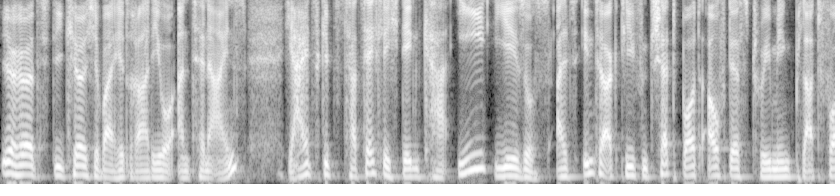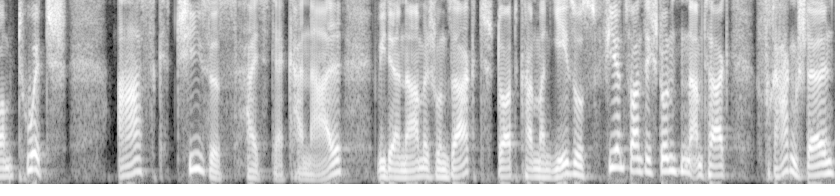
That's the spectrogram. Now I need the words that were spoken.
Ihr hört die Kirche bei Hitradio Antenne 1. Ja, jetzt gibt's tatsächlich den KI-Jesus als interaktiven Chatbot auf der Streaming-Plattform Twitch. Ask Jesus heißt der Kanal. Wie der Name schon sagt, dort kann man Jesus 24 Stunden am Tag Fragen stellen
